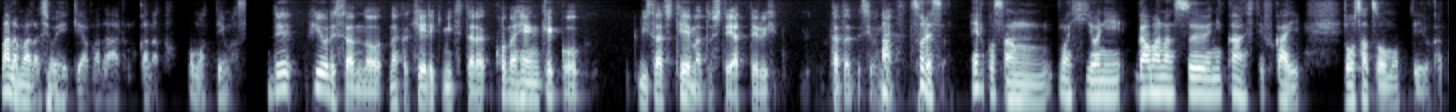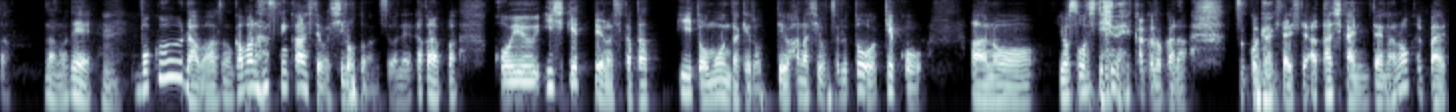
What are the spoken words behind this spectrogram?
まだまだ障壁はまだあるのかなと思っています。で、フィオレさんのなんか経歴見てたら、この辺結構リサーチテーマとしてやってる方ですよね。あ、そうです。エルコさんは非常にガバナンスに関して深い洞察を持っている方なので、うん、僕らはそのガバナンスに関しては素人なんですよね。だからやっぱこういう意思決定の仕方いいと思うんだけどっていう話をすると、結構、あの、予想していない角度から 突っ込みが来たりして、あ、確かにみたいなのをやっぱり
